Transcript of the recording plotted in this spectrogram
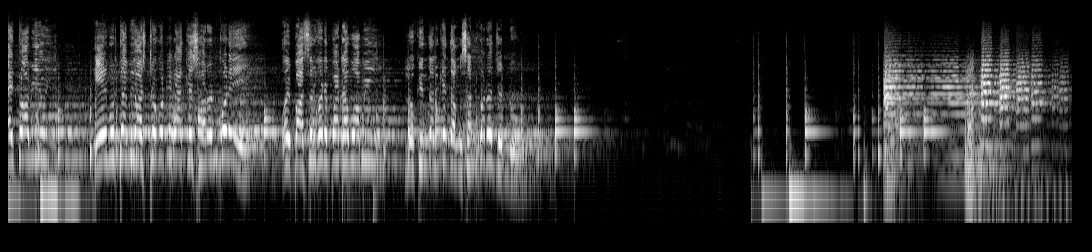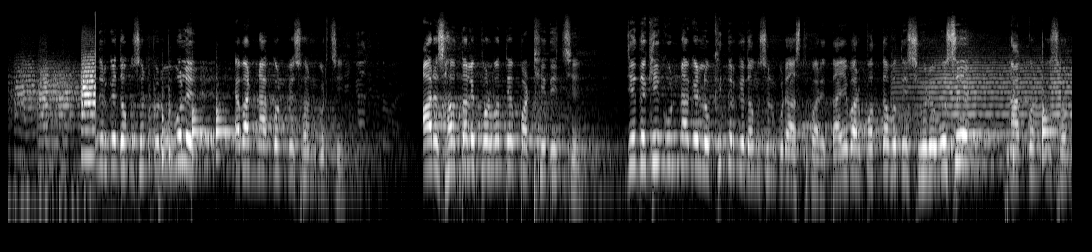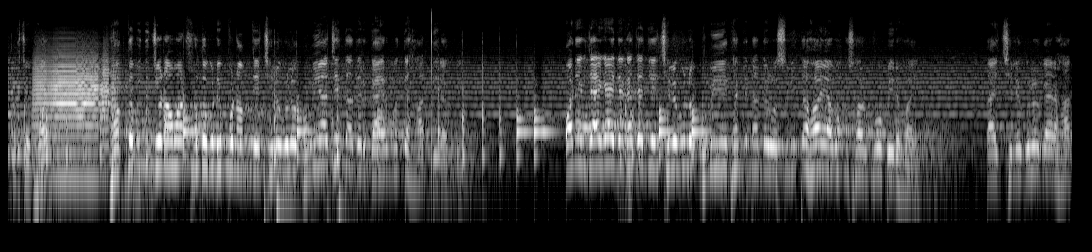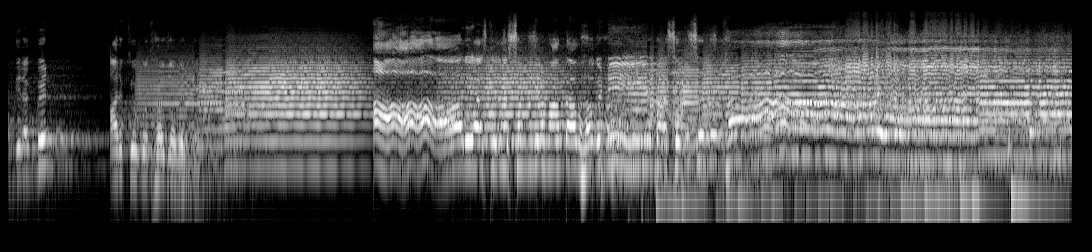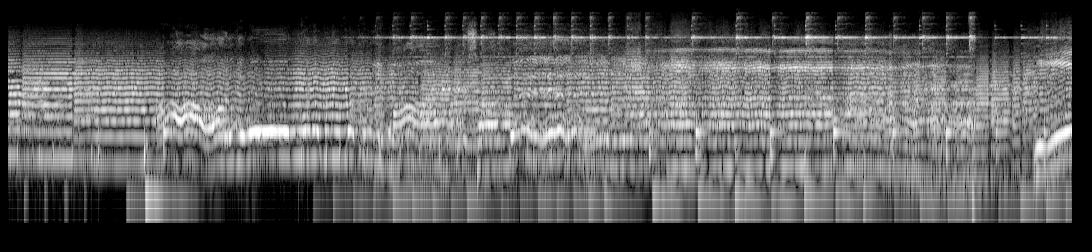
তাই তো আমি ওই এই মুহূর্তে আমি অষ্টকোটি রাখকে স্মরণ করে ওই বাসর ঘরে পাঠাবো আমি লক্ষিন্দরকে দংশন করার জন্য। দংশন করবে বলে এবার নাগগণকে স্মরণ করছে। আর সাঁওতালি পর্বতে পাঠিয়ে দিচ্ছে। যে দেখি কোন নাগে লক্ষিন্দরকে দংশন করে আসতে পারে, তাই এবার পদ্মাবতী শিহরে বসে নাগগণকে স্মরণ করছে। ভক্ত ভক্তবিন্দুর জন্য আমার শতকোটি প্রণাম। যে ছেলেগুলো ঘুমিয়ে আছে, তাদের গায়ের মধ্যে হাত দিয়ে রাখবে। অনেক জায়গায় দেখা যায় যে ছেলেগুলো ঘুমিয়ে থাকে, তাদের অসুবিধা হয় এবং সর্প বের হয়। তাই ছেলেগুলোর গায়ের হাত দিয়ে রাখবেন, আর কেউ কোথাও যাবেন না। আরে আস্তে সমুদ্র মাতা ভগ্নে বাসর কথা। আর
